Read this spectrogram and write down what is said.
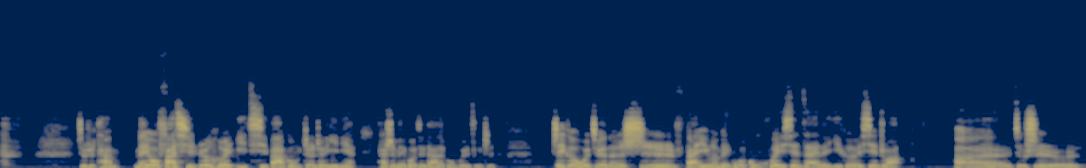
就是它没有发起任何一起罢工，整整一年，它是美国最大的工会组织。这个我觉得是反映了美国工会现在的一个现状，呃，就是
